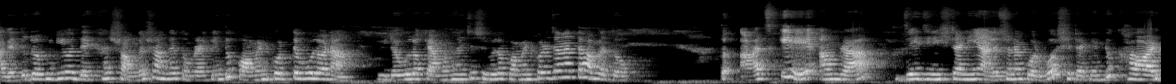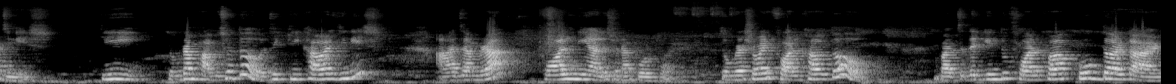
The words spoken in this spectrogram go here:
আগের দুটো ভিডিও দেখার সঙ্গে সঙ্গে তোমরা কিন্তু কমেন্ট করতে ভুলো না। ভিডিওগুলো কেমন হয়েছে সেগুলো কমেন্ট করে জানাতে হবে তো। তো আজকে আমরা যে জিনিসটা নিয়ে আলোচনা করব সেটা কিন্তু খাওয়ার জিনিস। কি? তোমরা ভাবছ তো যে কি খাওয়ার জিনিস? আজ আমরা ফল নিয়ে আলোচনা করব। তোমরা সবাই ফল খাও তো? বাচ্চাদের কিন্তু ফল খাওয়া খুব দরকার।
